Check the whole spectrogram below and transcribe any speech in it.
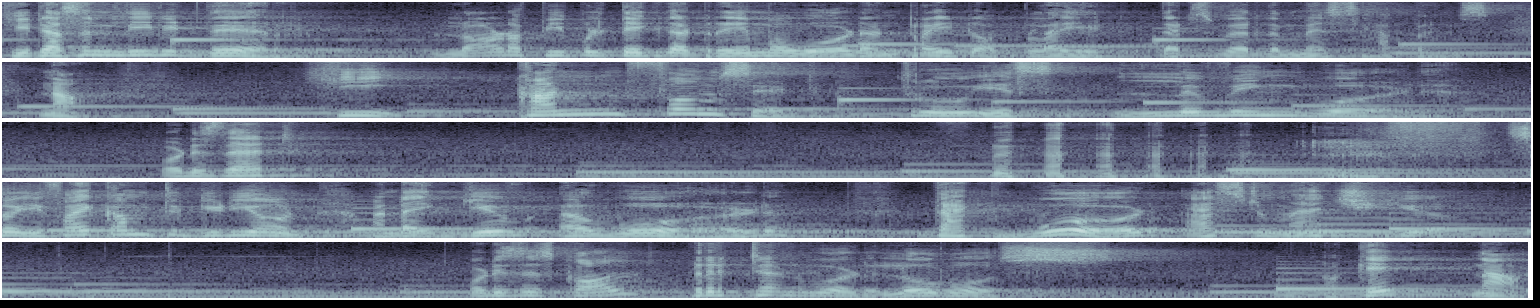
he doesn't leave it there. A lot of people take that Rhema word and try to apply it. That's where the mess happens. Now, he confirms it through his living word. What is that? so if I come to Gideon and I give a word, that word has to match here. What is this called? Written word, logos. Okay? Now,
